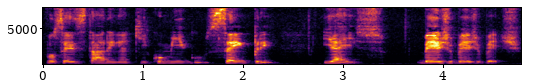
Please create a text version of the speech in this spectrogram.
vocês estarem aqui comigo sempre. E é isso. Beijo, beijo, beijo.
